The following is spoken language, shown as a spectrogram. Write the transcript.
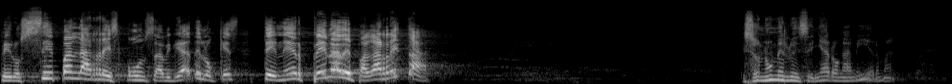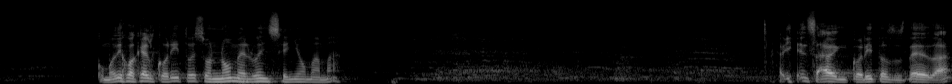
Pero sepan la responsabilidad de lo que es tener pena de pagar renta. Eso no me lo enseñaron a mí, hermano. Como dijo aquel corito, eso no me lo enseñó mamá. Bien saben, coritos ustedes, ¿ah?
